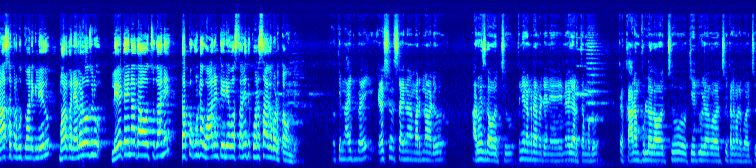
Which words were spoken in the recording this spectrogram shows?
రాష్ట్ర ప్రభుత్వానికి లేదు. మరొక నెల రోజులు లేట్ అయినా కావచ్చు కానీ తప్పకుండా వాలంటీర్ వ్యవస్థ అనేది కొనసాగబడుతూ ఉంది. ఓకే నైట్ బై ఎలక్షన్స్ అయిన మరునాడు ఆ రోజు కావచ్చు పిన్ని వెంకటరామరెడ్డి అనే ఎమ్మెల్యే గారి తమ్ముడు కారంపూల్లో కావచ్చు కేపీగూడెం కావచ్చు కలమల కావచ్చు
